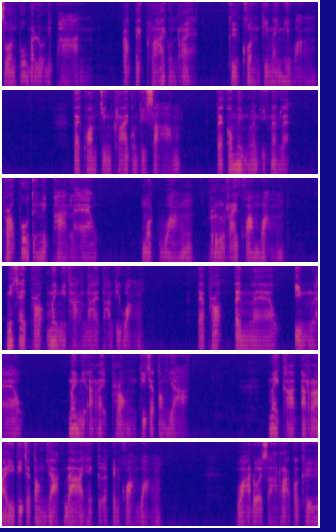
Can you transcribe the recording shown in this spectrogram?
ส่วนผู้บรรลุนิพพานกลับไปคล้ายคนแรก คือคนที่ไม่มีหวัง แต่ความจริงคล้ายคนที่สามแต่ก็ไม่เหมือนอีกนั่นแหละ เพราะพูดถึงนิพพานแล้ว หมดหวังหรือไร้ความหวัง ม่ใช่เพราะไม่มีทางได้ตามที่หวัง แต่เพราะเต็มแล้วอิ่มแล้ว ไม่มีอะไรพร่องที่จะต้องอยาก ไม่ขาดอะไรที่จะต้องอยากได้ให้เกิดเป็นความหวัง ว่าโดยสาระก็คือ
